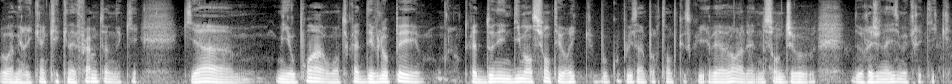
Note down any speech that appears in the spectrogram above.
anglo-américain Kenneth Frampton, qui, qui a mis au point, ou en tout cas développé, en tout cas donner une dimension théorique beaucoup plus importante que ce qu'il y avait avant à la notion de, de régionalisme critique.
